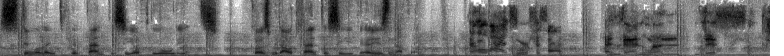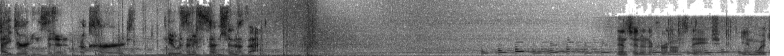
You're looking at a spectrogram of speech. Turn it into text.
stimulate the fantasy of the audience. Because without fantasy, there is nothing. Their whole lives were a facade. And then when this tiger incident occurred, it was an extension of that. An incident occurred on stage in which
